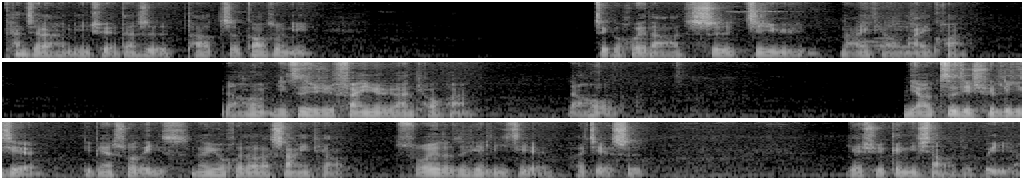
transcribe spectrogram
看起来很明确，但是他只告诉你。这个回答是基于哪一条哪一款，然后你自己去翻阅原条款，然后你要自己去理解里边说的意思。那又回到了上一条，所有的这些理解和解释，也许跟你想的都不一样。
